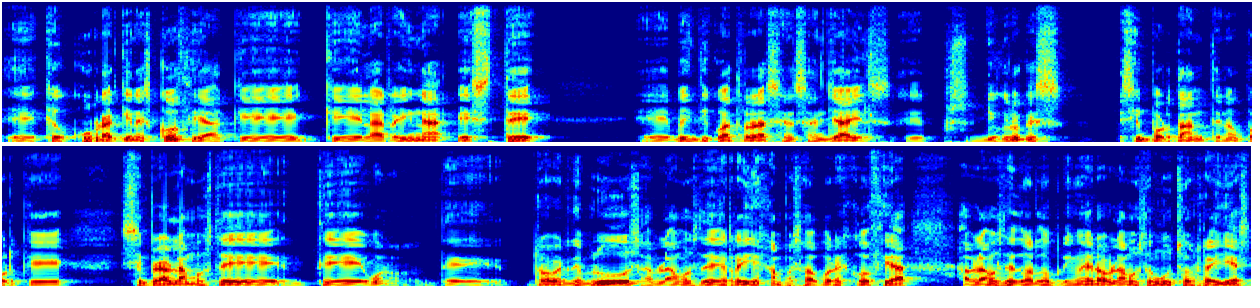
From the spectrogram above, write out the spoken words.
eh, que ocurra aquí en Escocia que, la reina esté 24 eh, horas en St. Giles, pues yo creo que es, es, importante, ¿no? Porque siempre hablamos de, de, bueno, de Robert de Bruce, hablamos de reyes que han pasado por Escocia, hablamos de Eduardo I, hablamos de muchos reyes,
